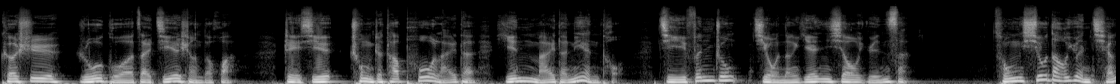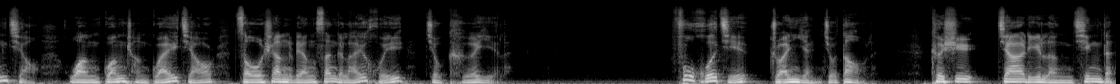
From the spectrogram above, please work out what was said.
可是如果在街上的话，这些冲着他扑来的阴霾的念头，几分钟就能烟消云散。从修道院墙角往广场拐角走上两三个来回就可以了。复活节转眼就到了，可是家里冷清的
